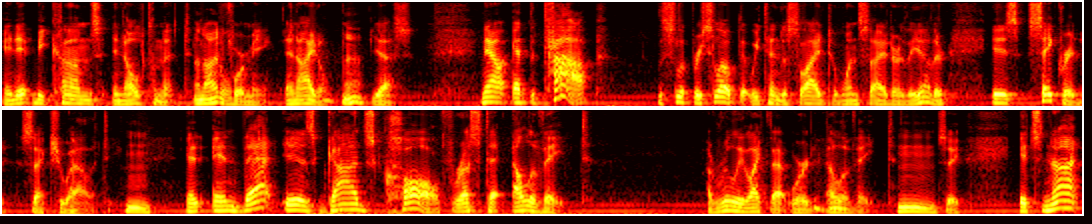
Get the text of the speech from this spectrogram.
And it becomes an ultimate An idol. for me. An idol. Yeah. Yes. Now, at the top, the slippery slope that we tend to slide to one side or the other is sacred sexuality. Hmm. And, and that is God's call for us to elevate. I really like that word, elevate. See, it's not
